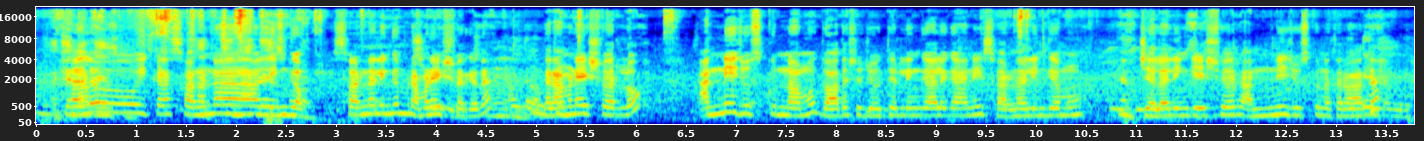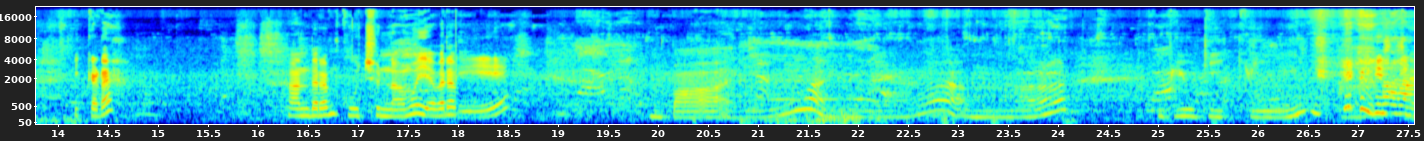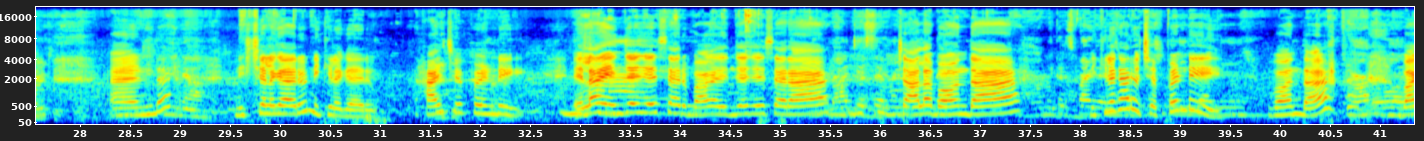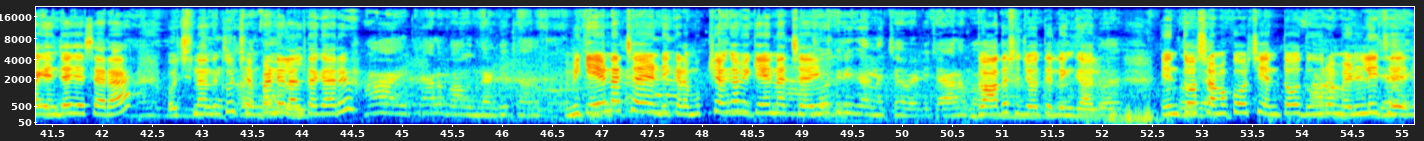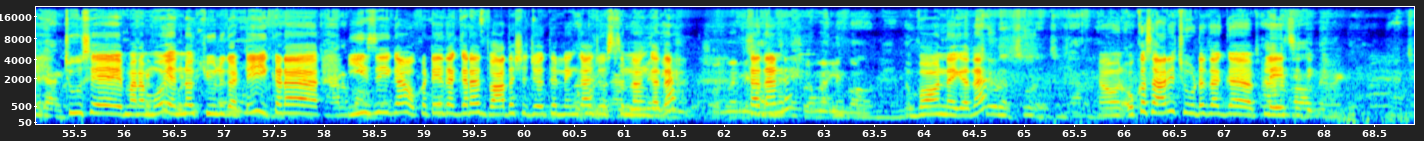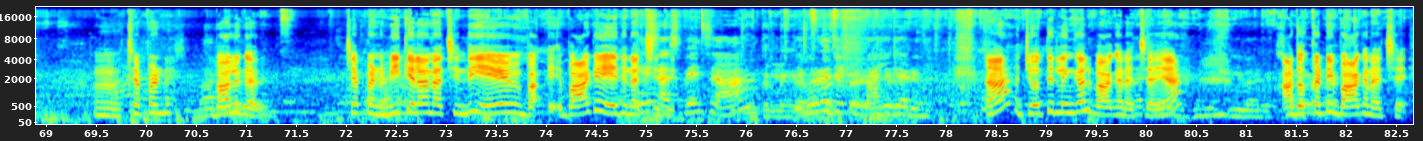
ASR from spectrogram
Hello ఇక్కడ స్వర్ణ లింగం. స్వర్ణలింగం రమణేశ్వర్ కదా? రమణేశ్వర్లో అన్నీ చూసుకున్నాము. ద్వాదశ జ్యోతిర్లింగాలు కానీ స్వర్ణలింగము జలలింగేశ్వర్ అన్నీ చూసుకున్న తర్వాత ఇక్కడ అందరం కూర్చున్నాము. ఎవరు అన్నయ్య, బ్యూటీ క్వీన్ అండ్ నిశ్చల గారు నిఖిల గారు. హాయ్ చెప్పండి. ఎలా ఎంజాయ్ చేశారు? బాగా ఎంజాయ్ చేశారా? చాలా బాగుందా? నిఖిల గారు చెప్పండి. బాగుందా? బాగా ఎంజాయ్ చేశారా? వచ్చినందుకు చెప్పండి లలిత గారు. చాలా బాగుందండి మీకు ఏం నచ్చాయండి ఇక్కడ? ముఖ్యంగా మీకు ఏం నచ్చాయి ద్వాదశ జ్యోతిర్లింగాలు. ఎంతో శ్రమ కోర్చి ఎంతో దూరం వెళ్ళి చూసే మనము ఎన్నో క్యూలు కట్టి ఇక్కడ ఈజీగా ఒకటే దగ్గర ద్వాదశ జ్యోతిర్లింగాలు చూస్తున్నాం కదా. కదండి? బాగున్నాయి కదా? అవును ఒకసారి చూడదగ్గ ప్లేస్ ఇది. చెప్పండి. బాలు గారు. చెప్పండి మీకు ఎలా నచ్చింది? ఏమేమి బాగా ఏది నచ్చింది? జ్యోతిర్లింగాలు బాగా నచ్చాయా? అదొక్కటి బాగా నచ్చాయి.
